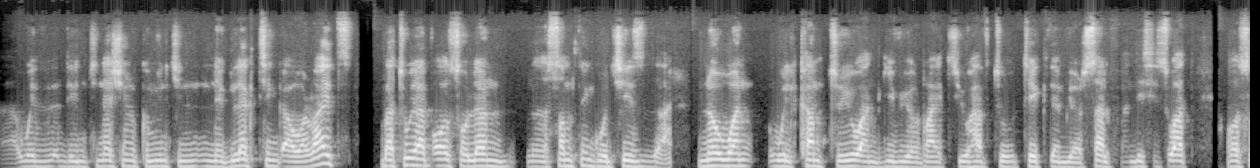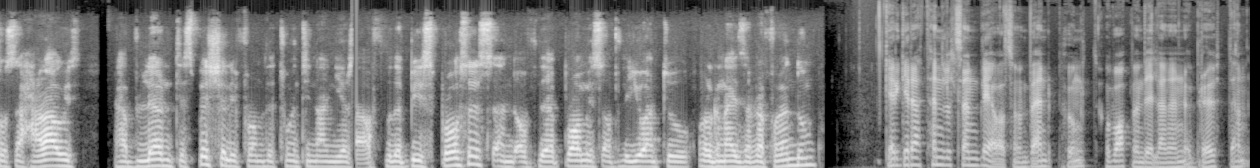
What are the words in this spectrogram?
Uh, with the international community neglecting our rights, but we have also learned uh, something which is that no one will come to you and give you rights. You have to take them yourself. And this is what also Sahrawis have learned, especially from the 29 years of the peace process and of the promise of the UN to organize a referendum. Gergerat-händelsen blev alltså en vändpunkt och vapenvilan är nu bruten.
